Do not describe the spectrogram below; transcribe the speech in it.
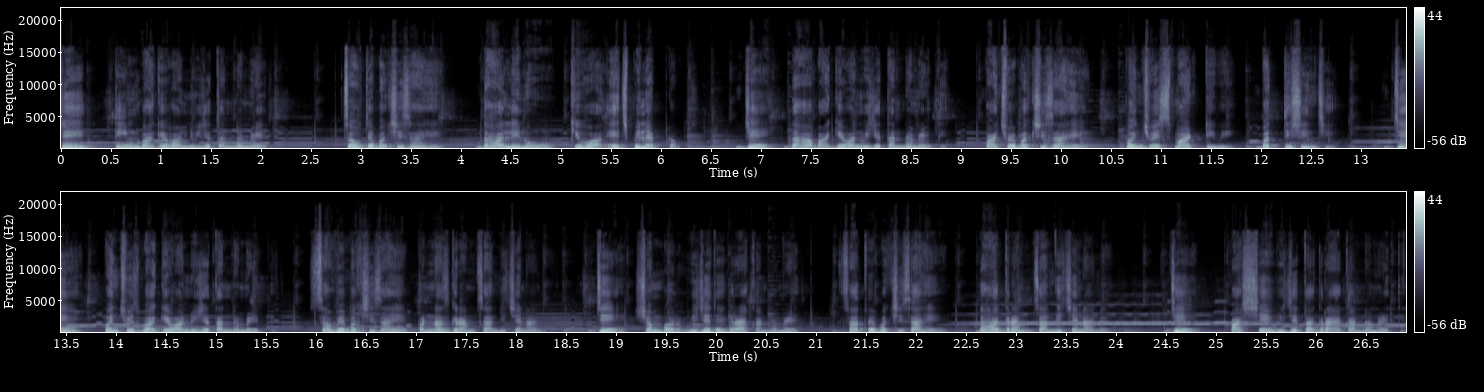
जे तीन भाग्यवान विजेत्यांना मिळेल. चौथे बक्षीस आहे दहा लिनोवो किंवा एच पी लॅपटॉप जे दहा भाग्यवान विजेत्यांना मिळते पाचवे बक्षीस आहे पंचवीस स्मार्ट टी व्ही बत्तीस इंची जे पंचवीस भाग्यवान विजेत्यांना मिळते सहावे बक्षीस आहे पन्नास ग्राम चांदीचे नाणे जे शंभर विजेते ग्राहकांना मिळतील सातवे बक्षीस आहे दहा ग्रॅम चांदीचे नाणे जे पाचशे विजेता ग्राहकांना मिळतील.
